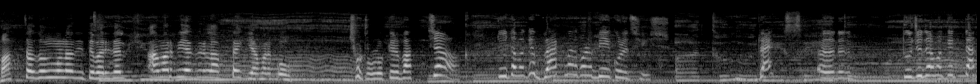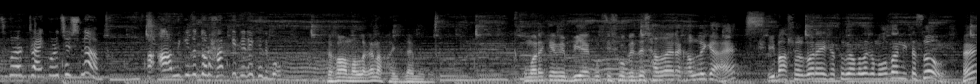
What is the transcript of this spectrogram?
বাচ্চা জন্ম না দিতে পারি তাহলে আমার বিয়ে করে লাভটা কি আমার কো ছোট লোকের বাচ্চা তুই তো আমাকে ব্ল্যাকমেল করে বিয়ে করেছিস। আহ, তুই যদি আমাকে টাচ করার ট্রাই করেছিস না আমি কিন্তু তোর হাত কেটে রেখে দেবো। দেখো আমার লাগে না ফাইজলামি। তোমার কি আমি বিয়ে করছি শোকে যে সাজায় রাখার লেগা হ্যাঁ? এই বাসর ঘরে এসে তুমি লাগে মজা নিতেছো হ্যাঁ?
